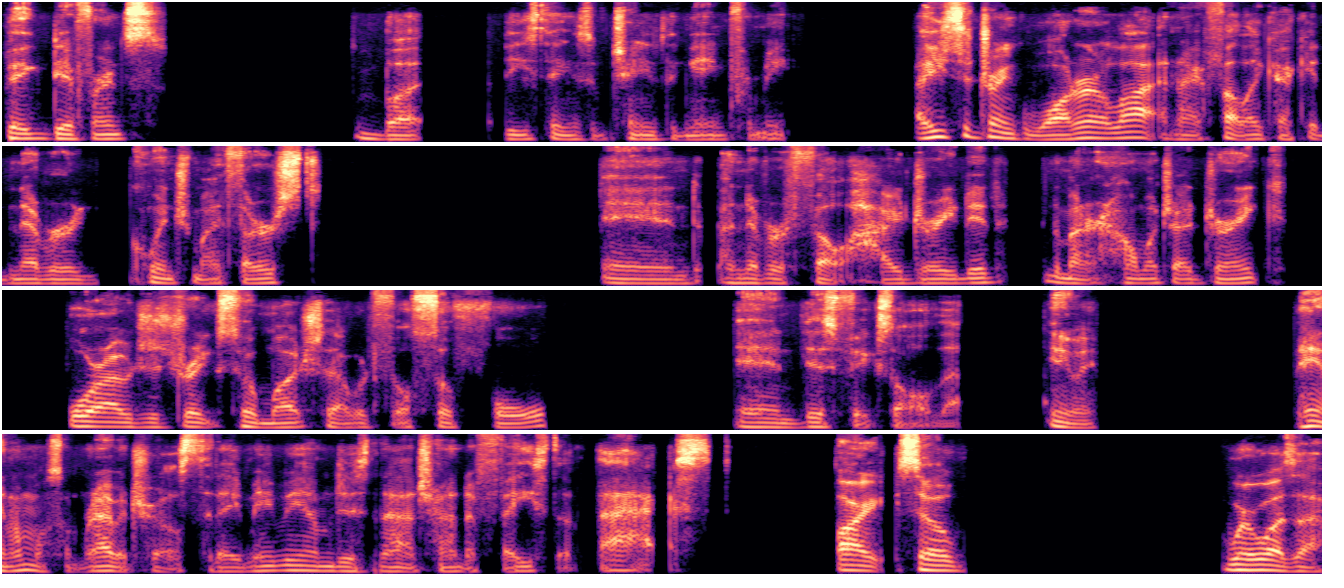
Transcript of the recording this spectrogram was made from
Big difference, but these things have changed the game for me. I used to drink water a lot and I felt like I could never quench my thirst and I never felt hydrated no matter how much I drank, or I would just drink so much that I would feel so full. And this fixed all of that. Anyway, man, I'm on some rabbit trails today. Maybe I'm just not trying to face the facts. All right. So, where was I?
